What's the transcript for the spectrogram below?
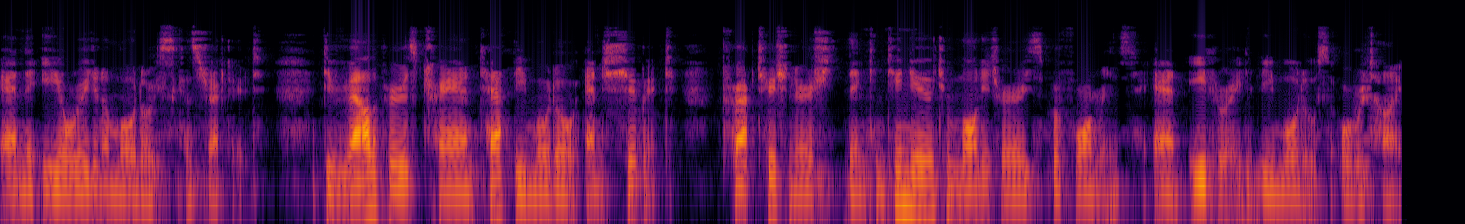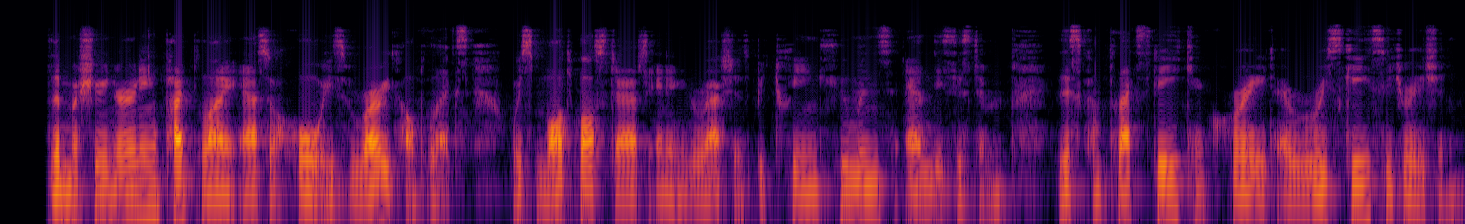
and the original model is constructed. Developers train, test the model, and ship it. Practitioners then continue to monitor its performance and iterate the models over time. The machine learning pipeline as a whole is very complex, with multiple steps and interactions between humans and the system. This complexity can create a risky situation.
